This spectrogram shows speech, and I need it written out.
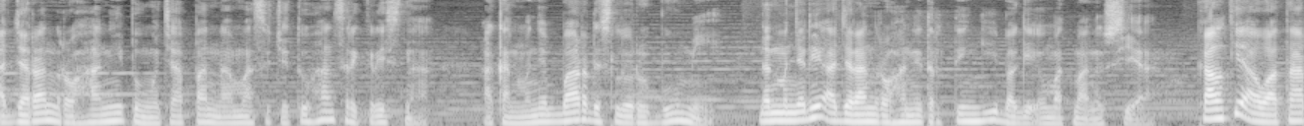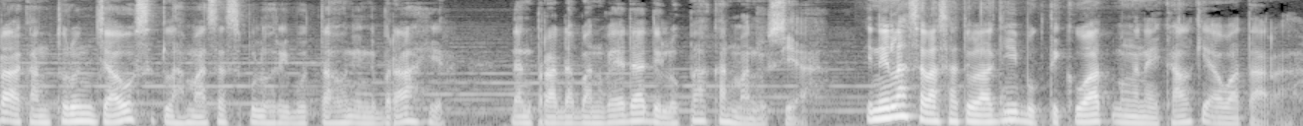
ajaran rohani pengucapan nama suci Tuhan Sri Krishna akan menyebar di seluruh bumi dan menjadi ajaran rohani tertinggi bagi umat manusia. Kalki Awatara akan turun jauh setelah masa 10.000 tahun ini berakhir dan peradaban Veda dilupakan manusia. Inilah salah satu lagi bukti kuat mengenai Kalki Awatara.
